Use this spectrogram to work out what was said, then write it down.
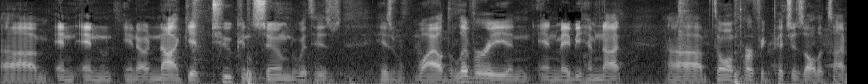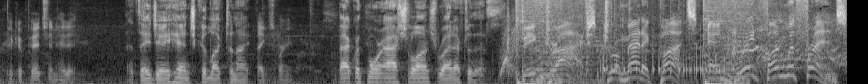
um, and and you know not get too consumed with his his wild delivery and and maybe him not uh, throwing perfect pitches all the time. Pick a pitch and hit it. That's AJ Hinch. Good luck tonight. Thanks, Bernie. Back with more Astro Lunch right after this. Big drives, dramatic putts, and great fun with friends.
